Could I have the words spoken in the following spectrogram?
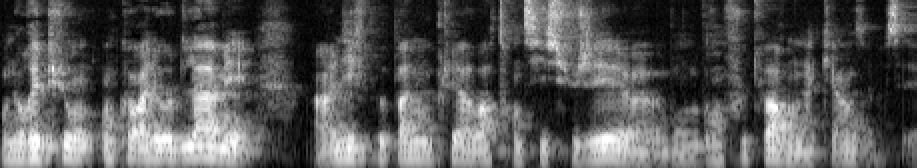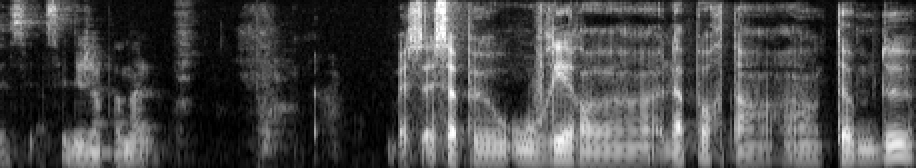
On aurait pu en, encore aller au-delà, mais un livre peut pas non plus avoir 36 sujets. Euh, bon, le grand foutoir, on a 15, c'est déjà pas mal. Ben, ça, ça, peut ouvrir euh, la porte à un, à un tome 2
